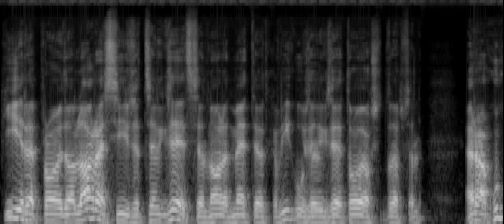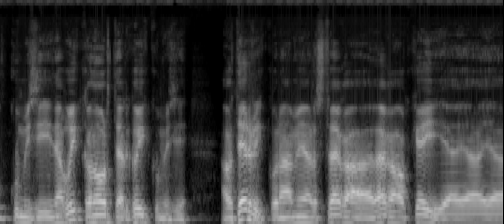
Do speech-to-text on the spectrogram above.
kiired, proovid olla agressiivsed, selge see, et seal noored mehed teevad ka vigu, selge see, et hoo jooksul tuleb seal ära kukkumisi, nagu ikka noortel kõikumisi, aga tervikuna minu arust väga-väga okei ja, ja, ja,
